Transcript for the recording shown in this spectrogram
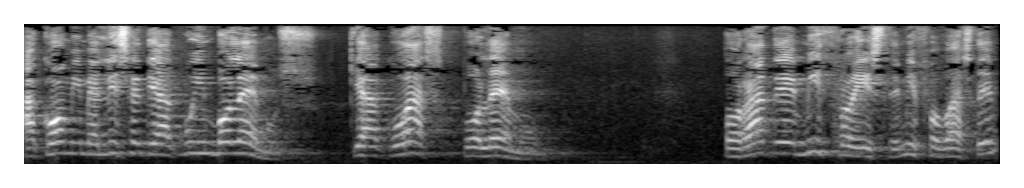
Ακόμη με λύσετε ακούει πολέμους και ακουάς πολέμου. Οράτε μη θροείστε, μη φοβάστε,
